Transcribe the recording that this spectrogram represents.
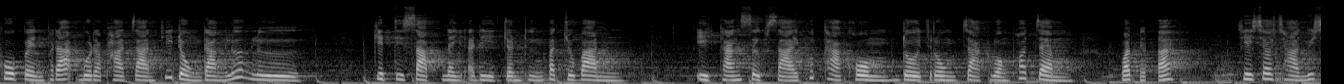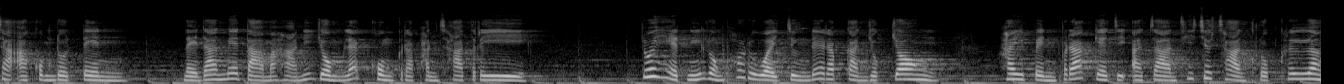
ผู้เป็นพระบุรพาจารย์ที่โด่งดังเรื่องลือ กิตติศัพท์ในอดีตจนถึงปัจจุบัน อีกทั้งสืบสายพุทธาคมโดยตรงจากหลวงพ่อแจมวัดเหนือที่เชี่ยวชาญวิชาอาคมโดดเด่น ในด้านเมตตามหานิยมและคงกระพันชาตรี ด้วยเหตุนี้หลวงพ่อรวยจึงได้รับการยกย่อง ให้เป็นพระเกจิอาจารย์ที่เชี่ยวชาญครบเครื่อง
